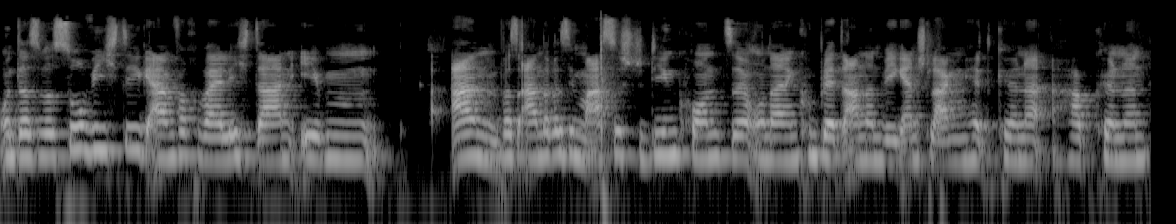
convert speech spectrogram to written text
Und das war so wichtig, einfach weil ich dann eben an, was anderes im Master studieren konnte und einen komplett anderen Weg einschlagen hätte können, habe können.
